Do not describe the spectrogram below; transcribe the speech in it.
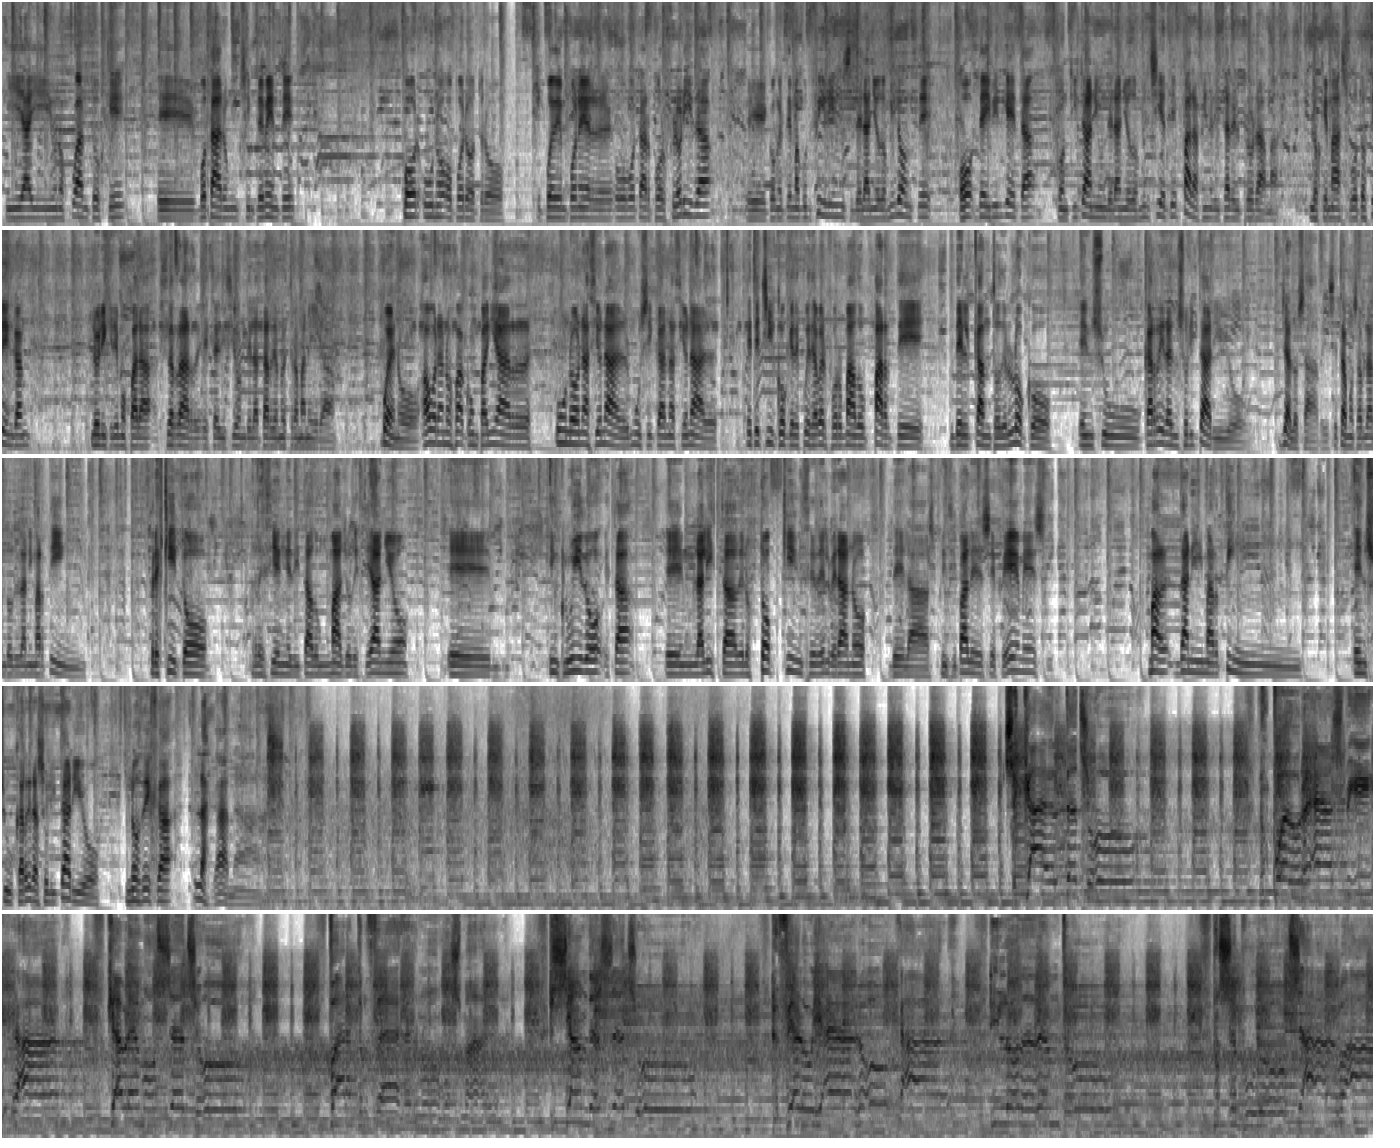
y hay unos cuantos que eh, votaron simplemente por uno o por otro. Pueden poner o votar por Florida eh, con el tema Good Feelings del año 2011 o David Guetta con Titanium del año 2007 para finalizar el programa. Los que más votos tengan lo elegiremos para cerrar esta edición de la tarde a nuestra manera. Bueno, ahora nos va a acompañar uno nacional, música nacional. Este chico que después de haber formado parte del canto del loco en su carrera en solitario, ya lo sabes, estamos hablando de Dani Martín, fresquito, recién editado en mayo de este año, eh, incluido, está en la lista de los top 15 del verano de las principales FMs. Dani Martín en su carrera solitario nos deja las ganas. Se cae el techo, respirar. ¿Qué habremos hecho para torcernos mal? Y se han deshecho el cielo y el hogar y lo de dentro no se pudo salvar.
